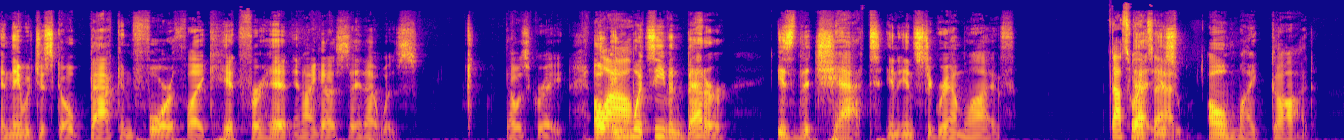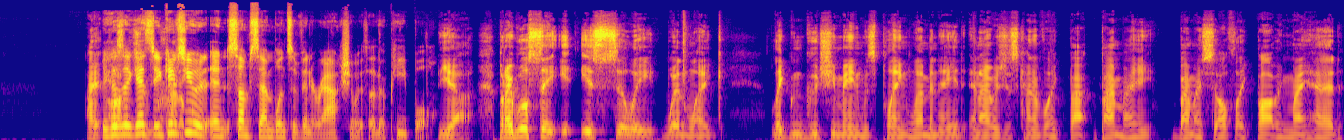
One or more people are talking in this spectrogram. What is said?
and they would just go back and forth like hit for hit and I got to say that was that was great. Oh, Wow. and what's even better is the chat in Instagram Live. That's where That it's at. oh my god. I, because oh, it it's gets it gives you an, an, some semblance of interaction with other people. Yeah, but I will say it is silly when like like when Gucci Mane was playing Lemonade and I was just kind of like by, by my by myself like bobbing my head.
